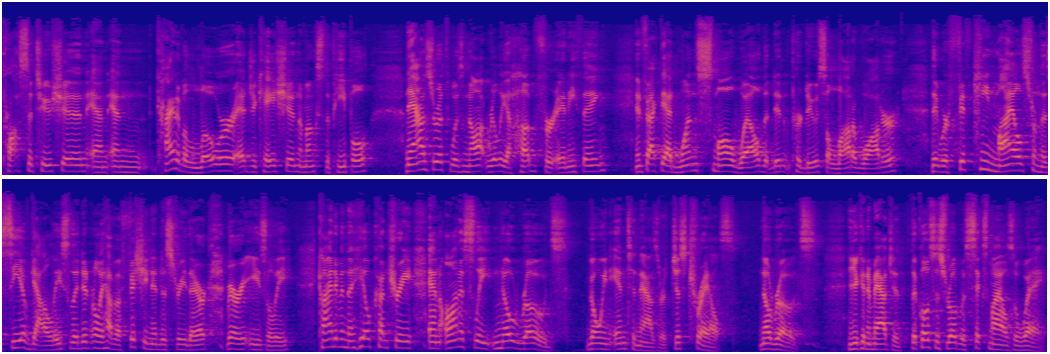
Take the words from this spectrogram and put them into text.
prostitution and, and kind of a lower education amongst the people. Nazareth was not really a hub for anything. In fact, they had one small well that didn't produce a lot of water. They were 15 miles from the Sea of Galilee, so they didn't really have a fishing industry there very easily. Kind of in the hill country, and honestly, no roads going into Nazareth, just trails, no roads. You can imagine, the closest road was six miles away.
